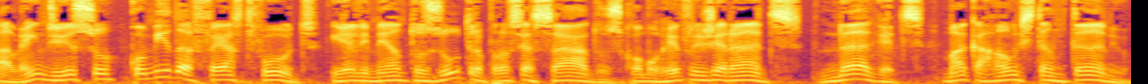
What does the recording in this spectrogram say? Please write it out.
Além disso, comida fast food e alimentos ultraprocessados, como refrigerantes, nuggets, macarrão instantâneo,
